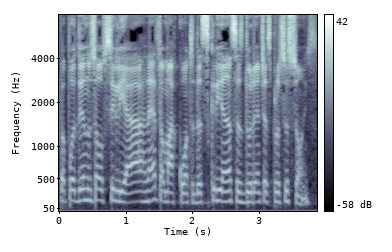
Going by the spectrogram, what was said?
para poder nos auxiliar, né, tomar conta das crianças durante as procissões.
